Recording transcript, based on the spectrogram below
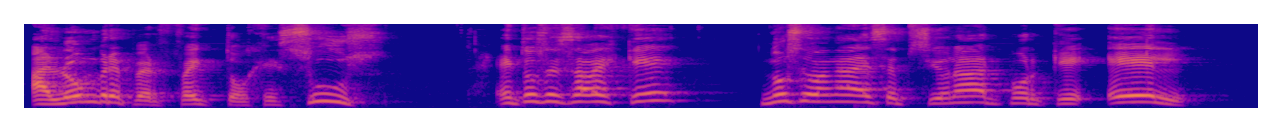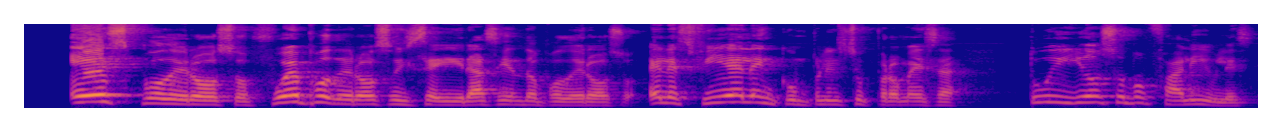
al hombre perfecto, Jesús, entonces, ¿sabes qué? No se van a decepcionar porque Él es poderoso, fue poderoso y seguirá siendo poderoso. Él es fiel en cumplir su promesa. Tú y yo somos falibles.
